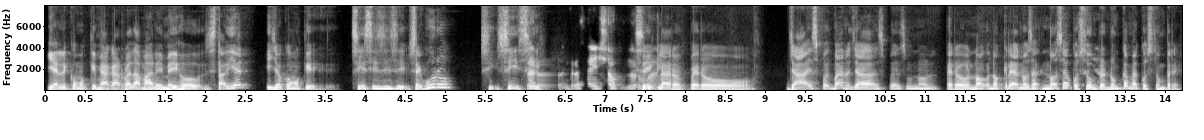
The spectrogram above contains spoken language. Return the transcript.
y él como que me agarró de la mano y me dijo, ¿está bien? Y yo como que, sí, sí, sí, sí, ¿seguro? Sí, sí, sí. Claro, entraste en shock normal. Sí, claro, pero ya después, bueno, ya después uno, pero no, no crea, no se, no se acostumbra, nunca me acostumbré.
